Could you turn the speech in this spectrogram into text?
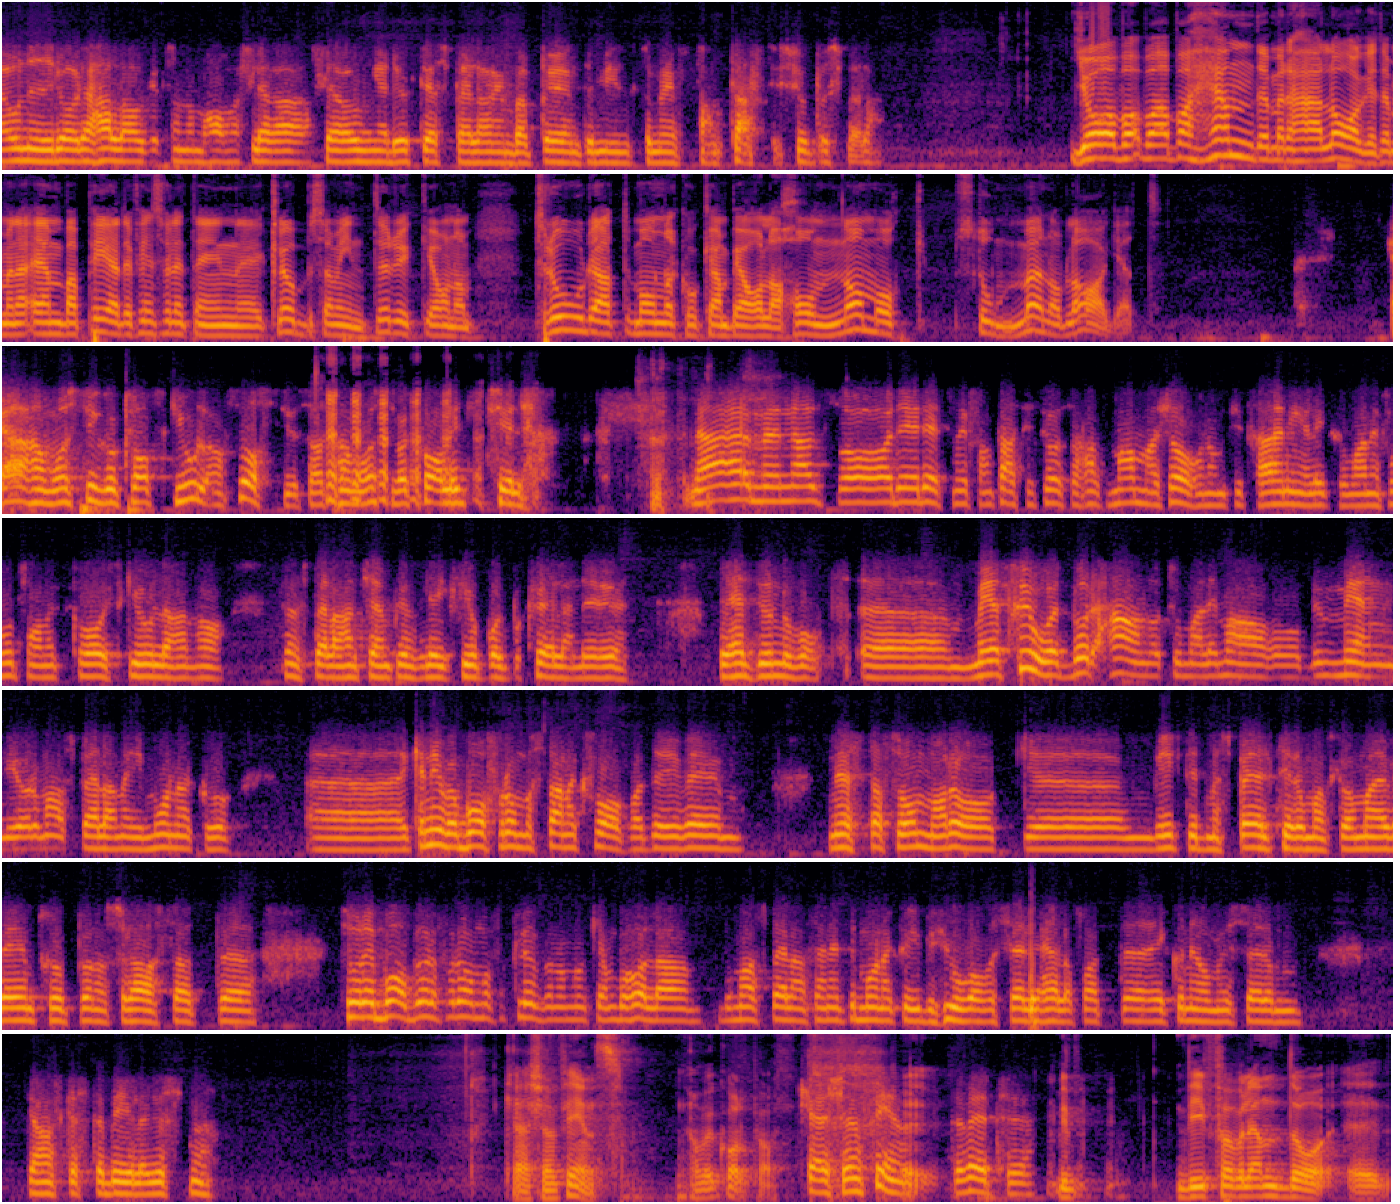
och nu då det här laget som de har med flera, flera unga duktiga spelare, Mbappé inte minst, som är en fantastisk fotbollsspelare. Ja, vad, vad, vad händer med det här laget? Jag menar Mbappé, det finns väl inte en eh, klubb som inte rycker honom. Tror du att Monaco kan behålla honom och stommen av laget? Ja, han måste ju gå klart skolan först ju, så att han måste vara kvar lite till. Nej, men alltså det är det som är fantastiskt också. Hans mamma kör honom till träningen liksom. Han är fortfarande kvar i skolan och sen spelar han Champions League-fotboll på kvällen. Det är, det är helt underbart. Uh, men jag tror att både han och Thomas Lemar och Mendy och de här spelarna i Monaco uh, kan ju vara bra för dem att stanna kvar för att det är VM nästa sommar då och uh, viktigt med speltid om man ska vara med i VM-truppen och sådär. Så att uh, tror det är bra både för dem och för klubben om de kan behålla de här spelarna. Sen är inte Monaco i behov av att sälja heller för att uh, ekonomiskt är de ganska stabila just nu. Cashen finns, har vi koll på. Cashen finns, det vet vi. vi. Vi får väl ändå eh,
